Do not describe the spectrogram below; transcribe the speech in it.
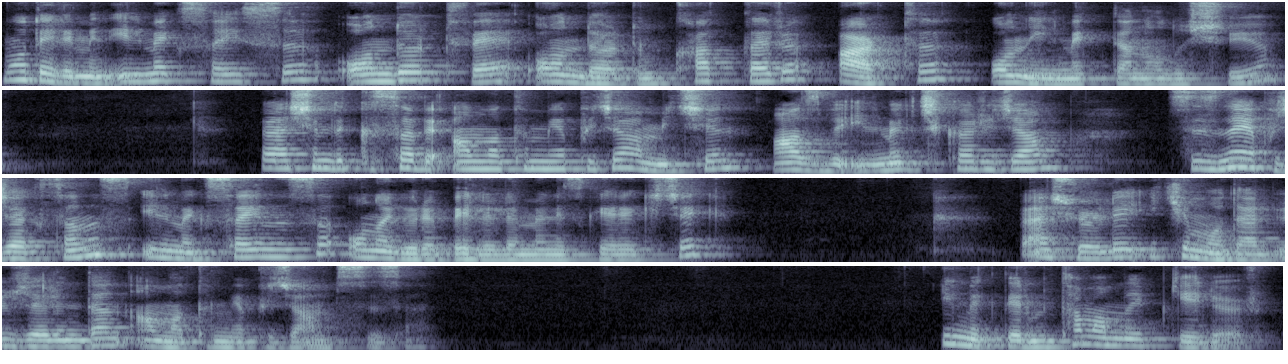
Modelimin ilmek sayısı 14 ve 14'ün katları artı 10 ilmekten oluşuyor. Ben şimdi kısa bir anlatım yapacağım için az bir ilmek çıkaracağım. Siz ne yapacaksanız ilmek sayınızı ona göre belirlemeniz gerekecek. Ben şöyle iki model üzerinden anlatım yapacağım size. İlmeklerimi tamamlayıp geliyorum.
